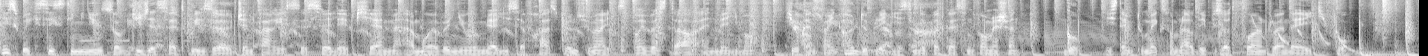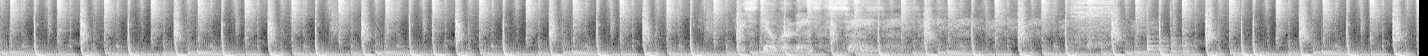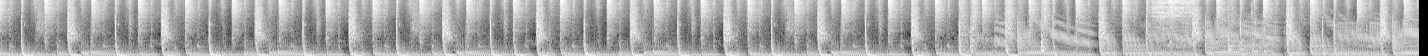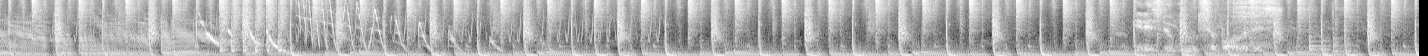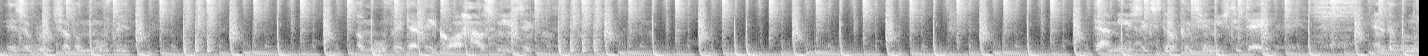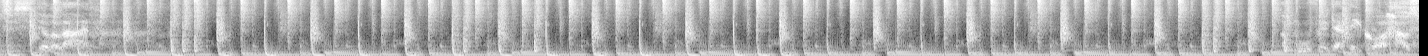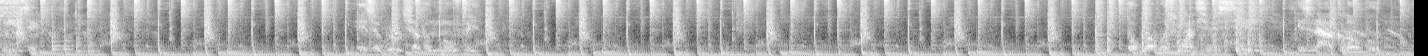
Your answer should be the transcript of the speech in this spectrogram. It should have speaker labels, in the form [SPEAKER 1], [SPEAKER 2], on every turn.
[SPEAKER 1] This week, 60 minutes of DJ set with uh, Jen Faris, Sele, PM, Amo Avenue, Meali Safras, John Sumite, Riverstar and many more. You can find all the playlists in the podcast information. Go, it's time to Make Some Loud episode 484.
[SPEAKER 2] it still remains the same. Movement. A movement that they call house music. That music still continues today, and the roots are still alive. A movement that they call house music is the roots of a movement. But what was once in a city is now global.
